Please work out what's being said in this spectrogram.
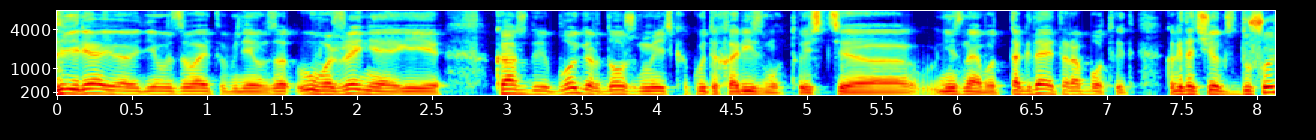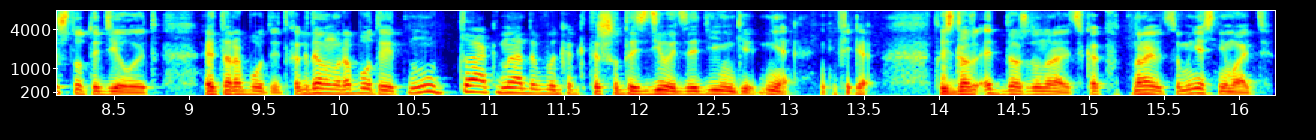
доверяю, они вызывают у меня уважение, и каждый блогер должен иметь какую-то харизму. То есть, э, не знаю, вот тогда это работает. Когда человек с душой что-то делает, это работает. Когда он работает, ну, так надо бы как-то что-то сделать за деньги. Не, нифига. То есть, это должно нравиться. Как нравится мне снимать,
